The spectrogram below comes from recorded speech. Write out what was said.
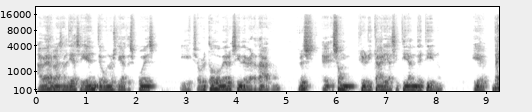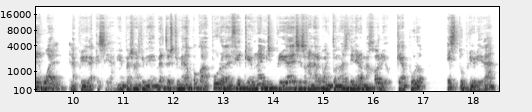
a verlas al día siguiente o unos días después y sobre todo ver si de verdad, ¿no? pero es, eh, son prioritarias y tiran de ti, ¿no? Y, eh, da igual la prioridad que sea. A mí hay personas que me dicen, Berto, es que me da un poco apuro decir que una de mis prioridades es ganar cuanto más dinero mejor. Yo, ¿qué apuro? Es tu prioridad.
